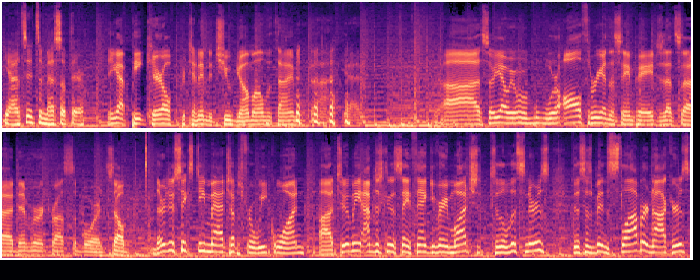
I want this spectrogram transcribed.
yeah, it's it's a mess up there. You got Pete Carroll pretending to chew gum all the time. Ah, God. Uh, so yeah, we were, we're all three on the same page. That's uh, Denver across the board. So there's your 16 matchups for Week One. Uh, to me, I'm just going to say thank you very much to the listeners. This has been Slobber Knockers.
